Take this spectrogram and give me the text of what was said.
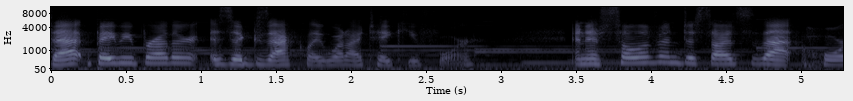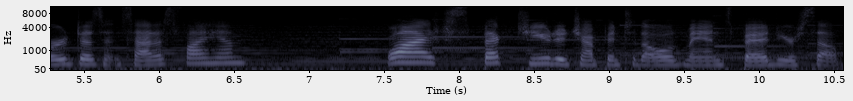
That, baby brother, is exactly what I take you for. And if Sullivan decides that whore doesn't satisfy him, well, I expect you to jump into the old man's bed yourself.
